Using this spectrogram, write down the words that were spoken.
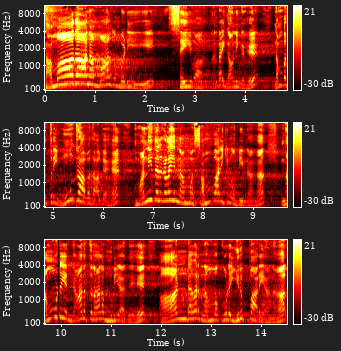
சமாதானமாகும்படி செய்வார். நன்றாய் கவனிங்கள். நம்பர் த்ரீ மூன்றாவதாக மனிதர்களை நம்ம சம்பாதிக்கணும் அப்படின்னா நம்முடைய ஞானத்தினால முடியாது. ஆண்டவர் நம்ம கூட இருப்பாரே ஆனால்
